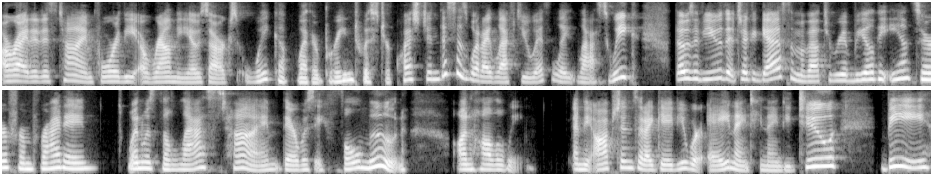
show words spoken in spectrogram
All right, it is time for the Around the Ozarks Wake Up Weather Brain Twister question. This is what I left you with late last week. Those of you that took a guess, I'm about to reveal the answer from Friday. When was the last time there was a full moon on Halloween? And the options that I gave you were A, 1992, B,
